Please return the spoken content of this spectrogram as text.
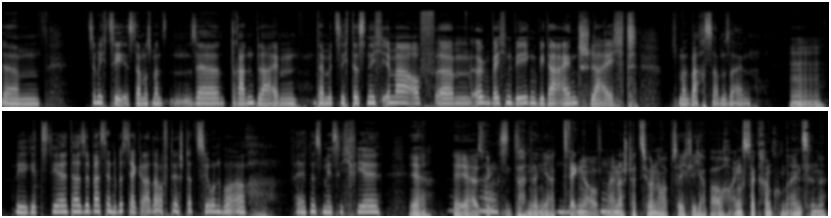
ähm, ziemlich zäh ist. Da muss man sehr dranbleiben, damit sich das nicht immer auf ähm, irgendwelchen Wegen wieder einschleicht. Muss man wachsam sein. Mhm. Wie geht's dir da, Sebastian? Du bist ja gerade auf der Station, wo auch verhältnismäßig viel. Ja, ja, ja. Also Angst. wir behandeln ja mhm. Zwänge auf mhm. meiner Station hauptsächlich, aber auch Angsterkrankungen einzelne.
